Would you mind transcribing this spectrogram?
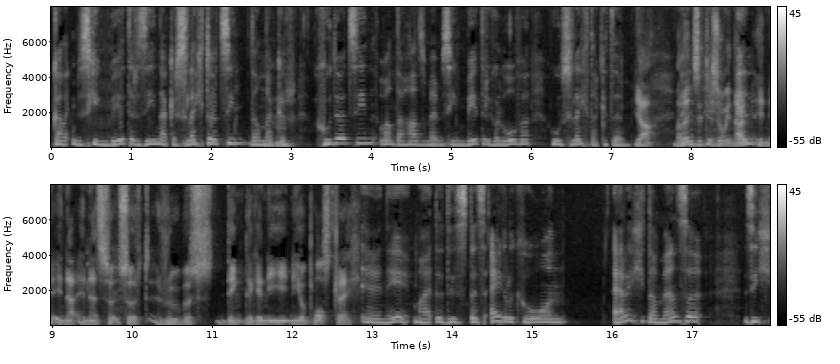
kan ik misschien beter zien dat ik er slecht uitzie dan dat ik er goed uitzie. Want dan gaan ze mij misschien beter geloven hoe slecht dat ik het heb. Ja, maar dan zit je zo in, dat, in, in, in, een soort Rubus-ding dat je niet, niet oplost krijgt. Eh, nee, maar dat is, dat is eigenlijk gewoon erg dat mensen zich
